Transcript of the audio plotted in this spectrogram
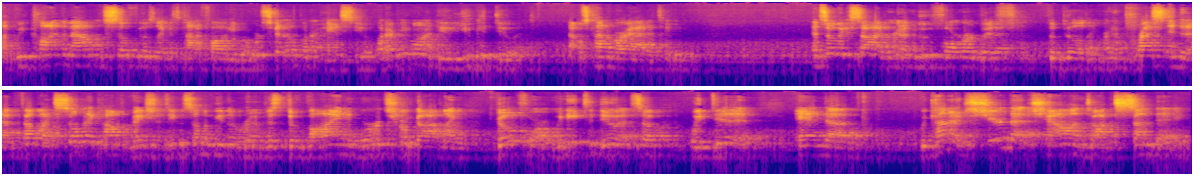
Like we climbed the mountain, it still feels like it's kind of foggy, but we're just going to open our hands to you. Whatever you want to do, you can do it. That was kind of our attitude. And so we decided we're going to move forward with the building. We're going to press into that. Felt like so many confirmations, even some of you in the room, just divine words from God, like, go for it. We need to do it. So we did it. And uh, we kind of shared that challenge on Sunday.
